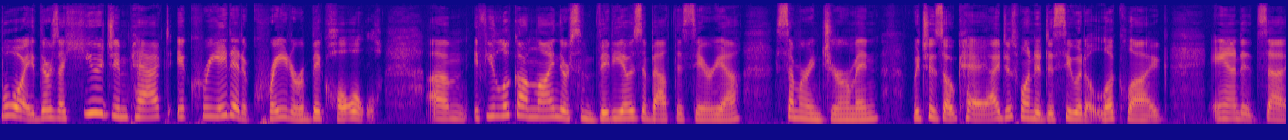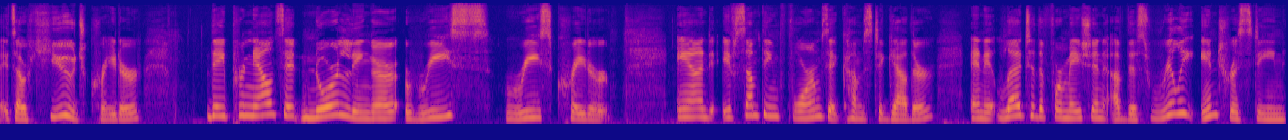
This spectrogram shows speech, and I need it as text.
boy, there's a huge impact. It created a crater, a big hole. Um, if you look online, there's some videos about this area. Some are in German, which is okay. I just wanted to see what it looked like, and it's uh, it's a huge crater. They pronounce it Nördlinger Ries, Ries crater. And if something forms, it comes together. And it led to the formation of this really interesting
